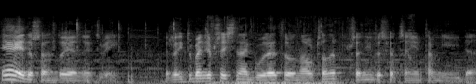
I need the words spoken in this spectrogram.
Jej, doszedłem do jednych drzwi. Jeżeli tu będzie przejście na górę, to nauczony poprzednim doświadczeniem tam nie idę.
